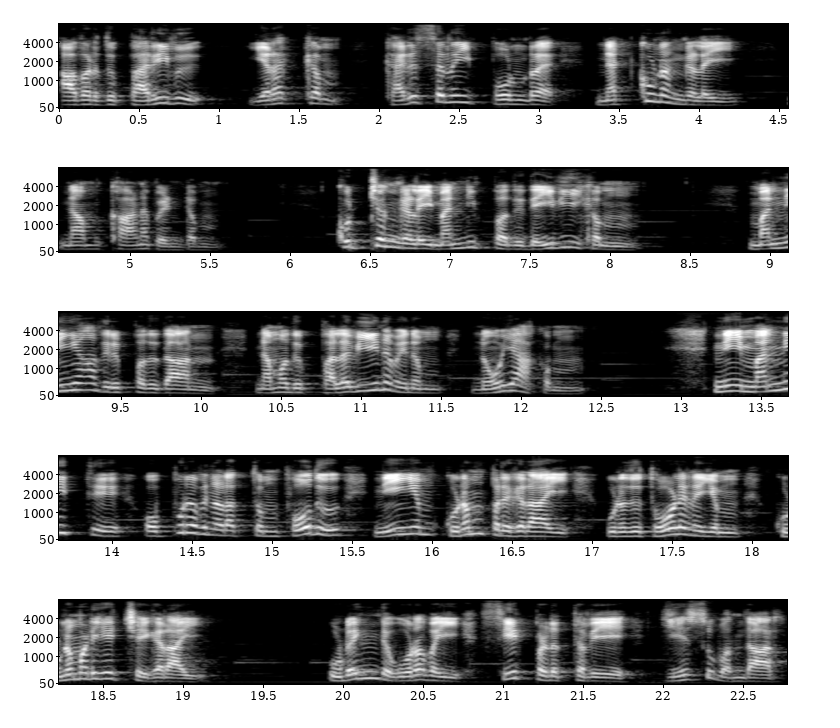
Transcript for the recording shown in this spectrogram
அவரது பரிவு இரக்கம் கரிசனை போன்ற நற்குணங்களை நாம் காண வேண்டும். குற்றங்களை மன்னிப்பது தெய்வீகம். மன்னியாதிருப்பதுதான் நமது பலவீனம் எனும் நோயாகும். நீ மன்னித்து ஒப்புரவு நடத்தும் போது நீயும் குணம் பெறுகிறாய் உனது தோழனையும் குணமடையச் செய்கிறாய். உடைந்த உறவை சீர்படுத்தவே இயேசு வந்தார்.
